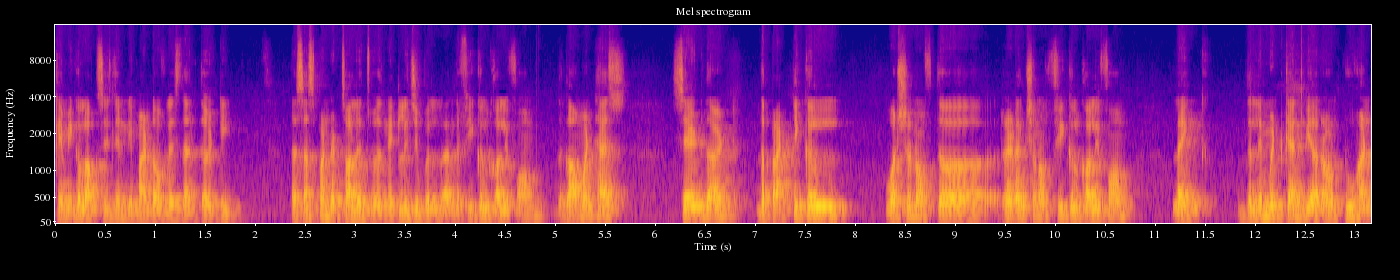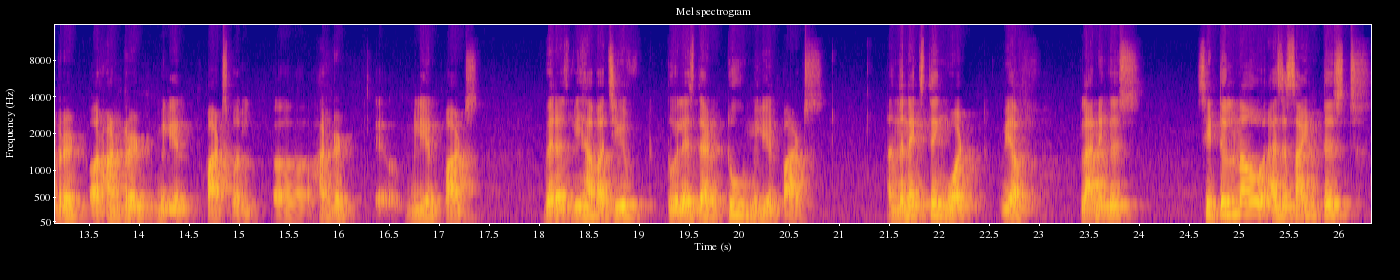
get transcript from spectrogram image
chemical oxygen demand of less than 30. The suspended solids was negligible and the fecal coliform, the government has said that the practical version of the reduction of fecal coliform, like the limit can be around 200 or 100 million parts per uh, 100 million parts whereas we have achieved to less than 2 million parts. And the next thing what we are planning is, see till now as a scientist,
